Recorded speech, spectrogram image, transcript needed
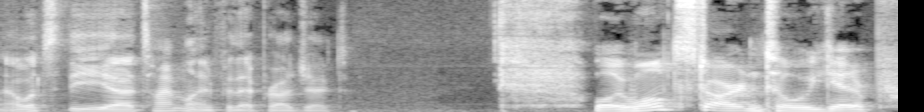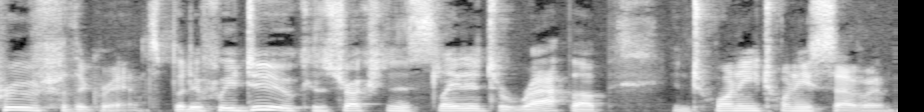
Now, what's the uh, timeline for that project? Well, it won't start until we get approved for the grants, but if we do, construction is slated to wrap up in 2027,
